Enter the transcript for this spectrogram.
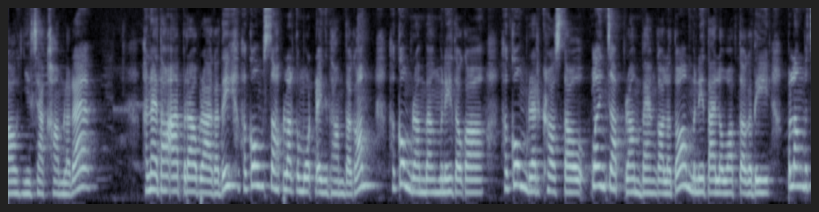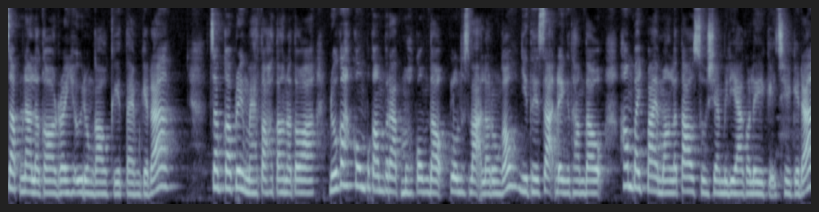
កោញិសាខំឡរ៉ាហណៃតោអាប្រោប្រាកតិហកុំសោះប្លត់កមុតដេងធំតកំហកុំរំបាំងម្នេះតកហកុំ Red Cross តក្លែងចាប់រំបាំងកលតម្នេះតៃលវបតកតិប្លង់បចាប់ណាលករៃហ៊ុយរងកោគេតែមគេរ៉ា ចាប់កប្រេងម៉ែតោះតោះណតនោះក៏គុំប្រកំប្រាប់មកគុំតក្លូនស្បាលរងកោញីទេសាដេងធំតហំបាច់បាយម៉ងលតោ social media ក៏លេគេឆេគេរ៉ា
